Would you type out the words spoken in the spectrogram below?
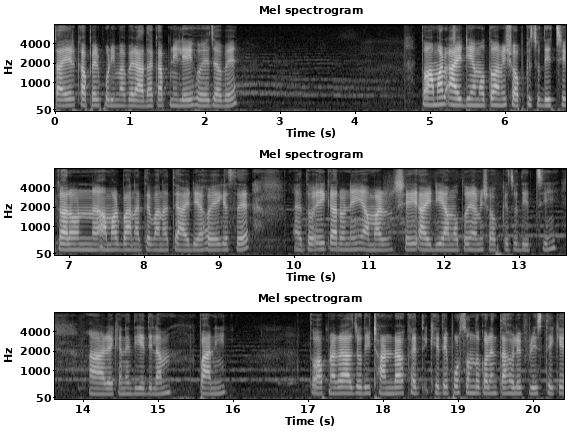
চায়ের কাপের পরিমাপের আধা কাপ নিলেই হয়ে যাবে। তো আমার আইডিয়া মতো আমি সব কিছু দিচ্ছি, কারণ আমার বানাতে বানাতে আইডিয়া হয়ে গেছে। তো এই কারণেই আমার সেই আইডিয়া মতোই আমি সব কিছু দিচ্ছি। আর এখানে দিয়ে দিলাম পানি। তো আপনারা যদি ঠান্ডা খেতে পছন্দ করেন, তাহলে ফ্রিজ থেকে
